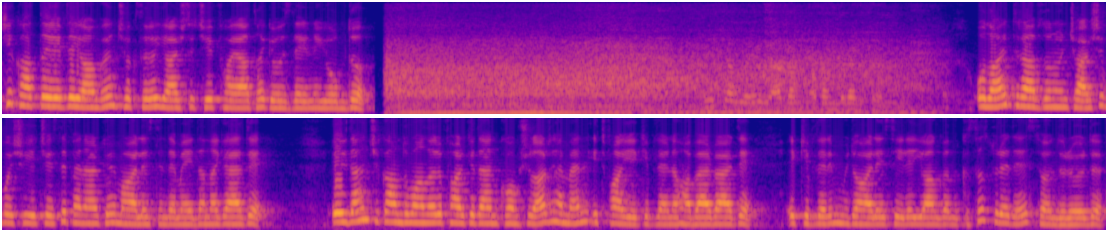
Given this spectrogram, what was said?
İki katlı evde yangın çıktığı yaşlı çift hayata gözlerini yumdu. Olay Trabzon'un Çarşıbaşı ilçesi Fenerköy mahallesinde meydana geldi. Evden çıkan dumanları fark eden komşular hemen itfaiye ekiplerine haber verdi. Ekiplerin müdahalesiyle yangın kısa sürede söndürüldü.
